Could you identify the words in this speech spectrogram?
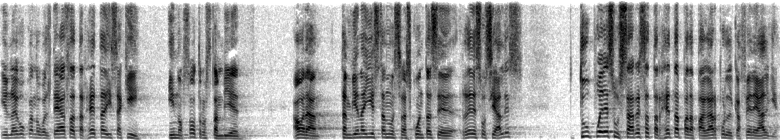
Y luego cuando volteas la tarjeta dice aquí, y nosotros también. Ahora, también ahí están nuestras cuentas de redes sociales. Tú puedes usar esa tarjeta para pagar por el café de alguien.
